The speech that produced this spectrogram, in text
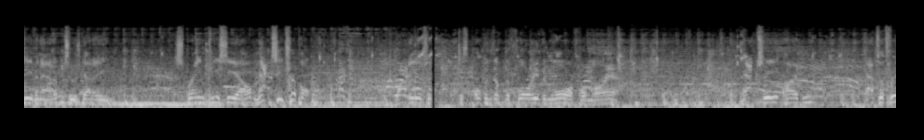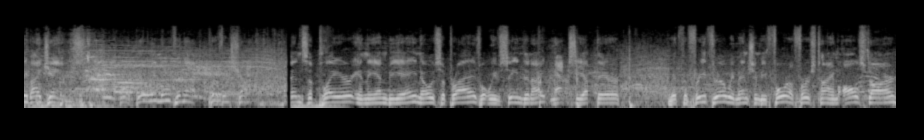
Steven Adams, who's got a sprained PCL. Maxey triple. Body is Just opens up the floor even more for Morant. Maxey Harden. That's a three by James. Boy, barely moved the net. Perfect shot. Offensive player in the NBA. No surprise what we've seen tonight. Maxey up there with the free throw. We mentioned before a first time All Star.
